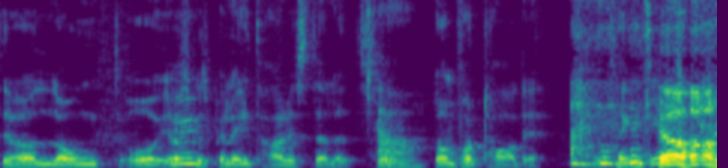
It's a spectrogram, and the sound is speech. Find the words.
det var långt och jag ska Mm. spela gitarr istället. Så Ja. de får ta det. Jag tänkte Ja. jag.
